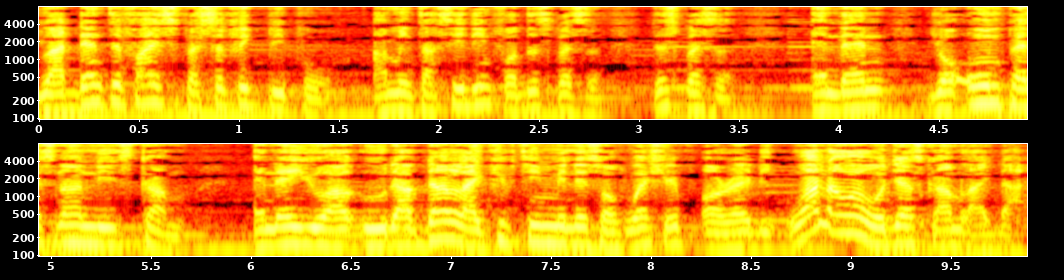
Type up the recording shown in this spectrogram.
You identify specific people. I'm interceding for this person, this person. And then your own personal needs come. And then you, are, you would have done like 15 minutes of worship already. One hour will just come like that.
